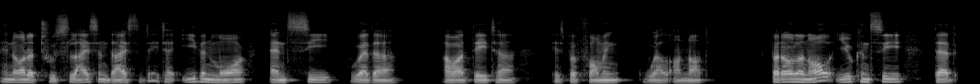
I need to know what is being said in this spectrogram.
in order to slice and dice the data even more and see whether our data is performing well or not. But all in all, you can see that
